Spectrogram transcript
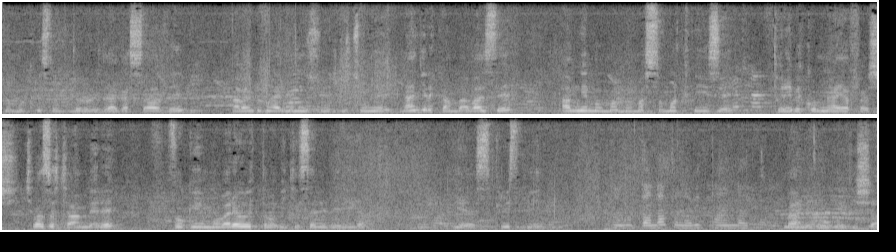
ni umukristo w'itorero rya gasave abandi umwarimu mu ishuri ry'icyumweru. Nanjye reka mbabaze amwe mu ma- mu masomo twize turebe ko mwayafashe. Ikibazo cya mbere vuga uyu mubare w'ibitabo bigize bibiliya. Yesi christine. Mirongo itandatu na bitandatu. Imana iguhe umugisha.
